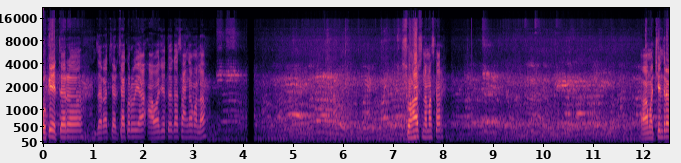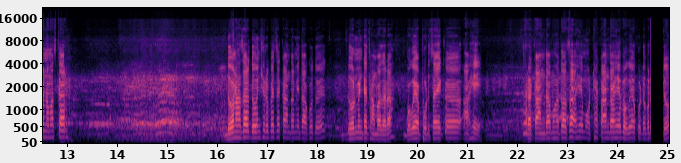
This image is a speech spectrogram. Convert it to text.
ओके तर जरा चर्चा करूया. आवाज येतोय का सांगा मला? सुहास नमस्कार. मच्छिंद्र नमस्कार दोन हजार दोनशे रुपयाचा कांदा मी दाखवतोय दोन मिनटं थांबा जरा बघूया पुढचा एक आहे जरा कांदा महत्त्वाचा आहे मोठा कांदा आहे बघूया कुठंपर्यंत येतो.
